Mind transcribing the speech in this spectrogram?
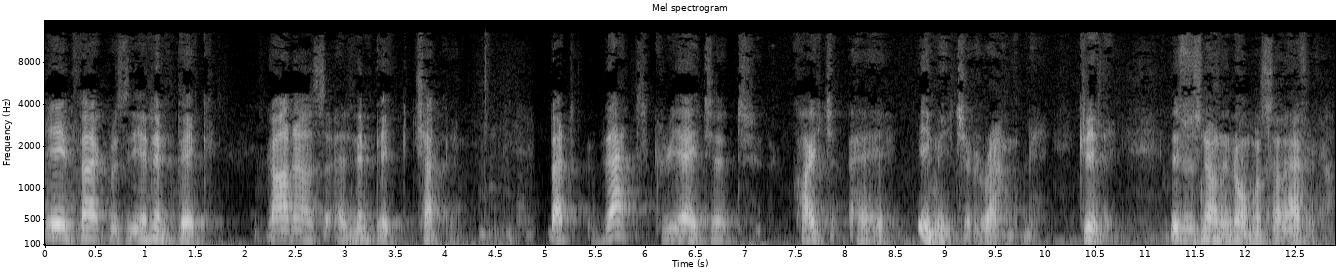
he, in fact, was the Olympic, Ghana's Olympic champion. But that created quite a image around me, clearly. This was not a normal South Africa.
